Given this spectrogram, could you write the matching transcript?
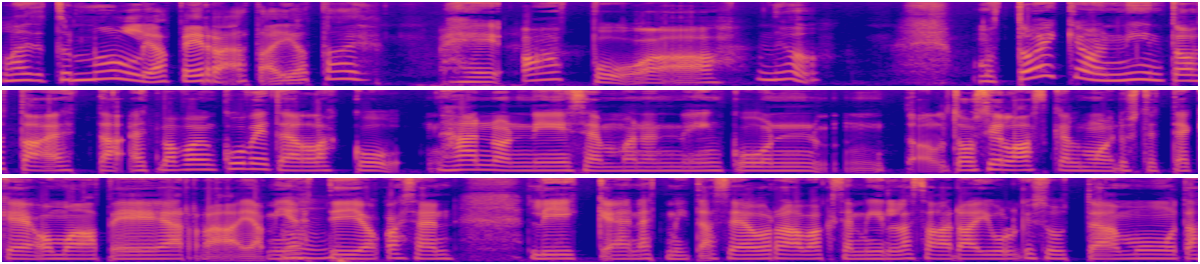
laitettu nollia perää tai jotain. Hei, apua. Joo. Mutta toikin on niin tota, että, että mä voin kuvitella, kun hän on niin semmoinen niin kuin, tosi laskelmoidusti tekee omaa PR ja miettii mm. jokaisen liikkeen, että mitä seuraavaksi ja millä saadaan julkisuutta ja muuta,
